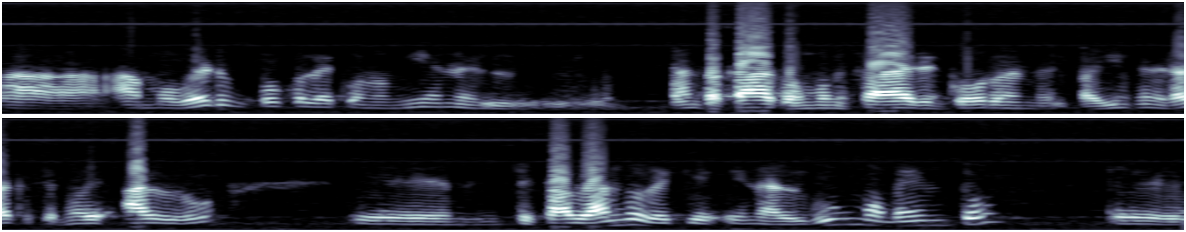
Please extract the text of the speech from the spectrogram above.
a, a mover un poco la economía en el tanto acá como en Buenos Aires, en Córdoba, en el país en general, que se mueve algo, eh, se está hablando de que en algún momento, eh,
